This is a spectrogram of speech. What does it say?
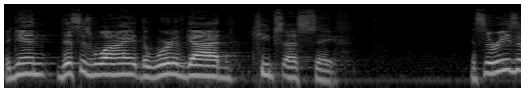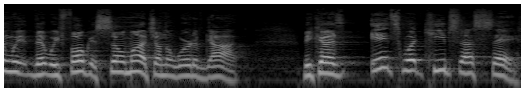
Again, this is why the Word of God keeps us safe. It's the reason we, that we focus so much on the Word of God, because it's what keeps us safe.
